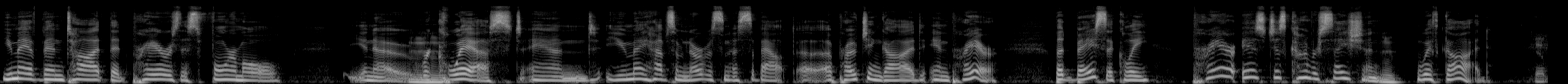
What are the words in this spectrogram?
you may have been taught that prayer is this formal, you know, mm-hmm. request, and you may have some nervousness about uh, approaching God in prayer. But basically, prayer is just conversation mm. with God. yep,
